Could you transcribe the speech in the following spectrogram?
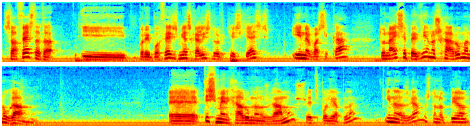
Σαφέστατα, οι προϋποθέσεις μιας καλής συντροφικής σχέσης είναι βασικά το να είσαι παιδί ενός χαρούμενου γάμου. Ε, τι σημαίνει χαρούμενος γάμος, έτσι πολύ απλά. Είναι ένας γάμος στον οποίο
